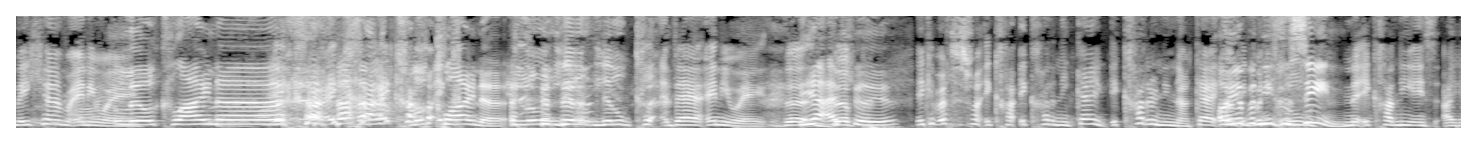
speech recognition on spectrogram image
Weet je, maar anyway. Lil Kleine. ik ga, ik ga, ik ga, Lil Kleine. Little, little, little Kle- there, anyway. Ja, ik je. Ik heb echt zoiets van, ik ga, ik ga er niet kijken. Ik ga er niet naar kijken. Oh, je hebt het niet gezien? Nee, ik ga niet eens, I, I,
